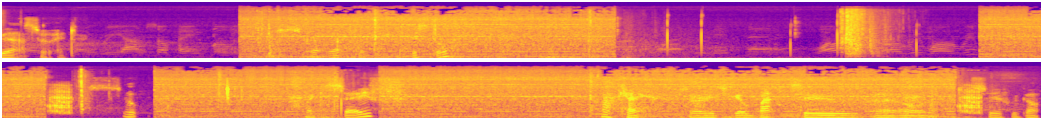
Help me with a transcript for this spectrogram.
Right, let's do that. Pistol. So, make a save. Okay, so I need to go back to. Uh, oh, see if we got.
